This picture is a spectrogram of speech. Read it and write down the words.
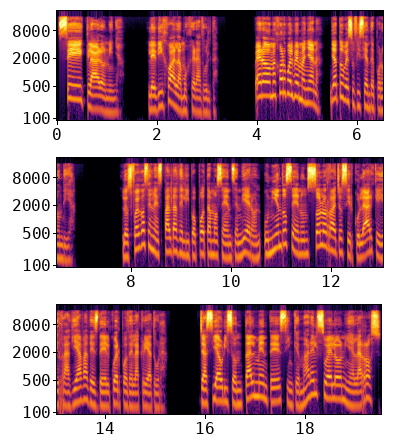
Sí, claro, niña, le dijo a la mujer adulta. Pero mejor vuelve mañana, ya tuve suficiente por un día. Los fuegos en la espalda del hipopótamo se encendieron, uniéndose en un solo rayo circular que irradiaba desde el cuerpo de la criatura. Yacía horizontalmente sin quemar el suelo ni el arroz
